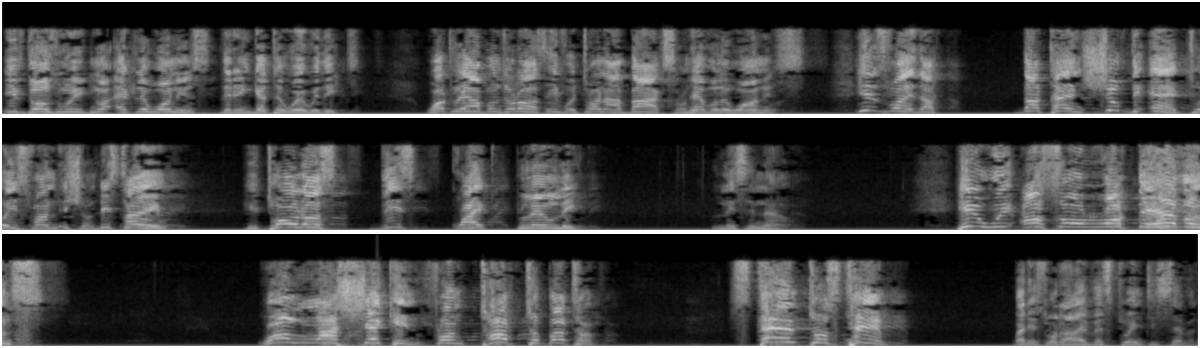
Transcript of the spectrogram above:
if those who ignore earthly warnings didn't get away with it. What will happen to us if we turn our backs on heavenly warnings? His voice that that time shook the earth to its foundation. This time he told us this quite plainly. Listen now. He will also rock the heavens. One last shaking from top to bottom. Stem to stem. Is what I like, verse 27.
